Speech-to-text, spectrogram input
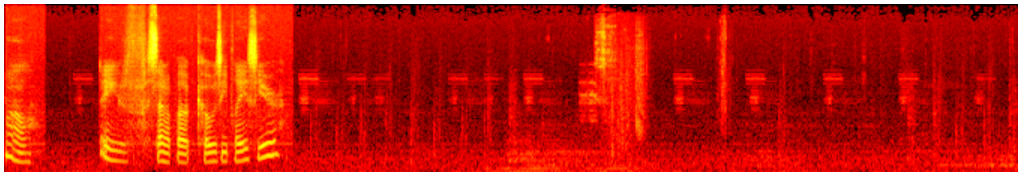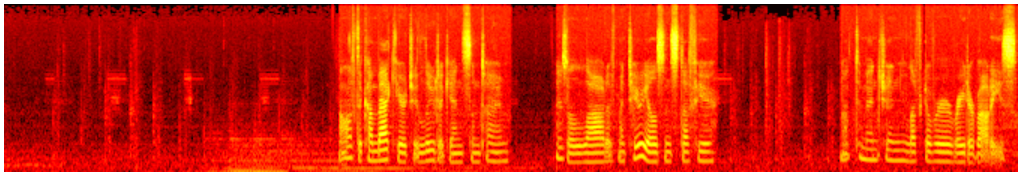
Well, they've set up a cozy place here. I'll have to come back here to loot again sometime. There's a lot of materials and stuff here. Not to mention leftover raider bodies.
